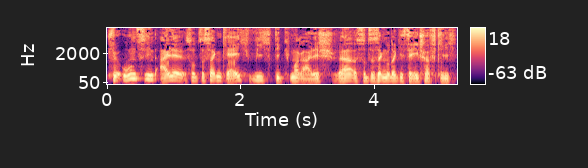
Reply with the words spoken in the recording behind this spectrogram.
für uns sind alle sozusagen gleich wichtig moralisch, ja, sozusagen oder gesellschaftlich.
